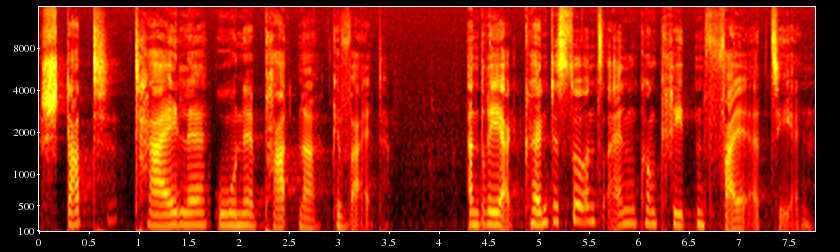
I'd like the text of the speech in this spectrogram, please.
Stadtteile ohne Partnergewalt. Andrea, könntest du uns einen konkreten Fall erzählen?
